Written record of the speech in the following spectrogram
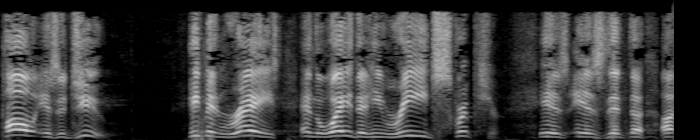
Paul is a Jew. He'd been raised, in the way that he reads Scripture is, is that the, uh,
